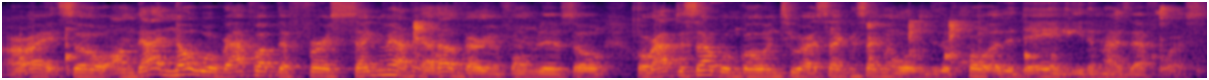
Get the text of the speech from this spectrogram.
All right. So on that note, we'll wrap up the first segment. I think that, that was very informative. So we'll wrap this up. We'll go into our second segment. We'll do the quote of the day, and Edom has that for us.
